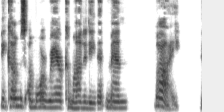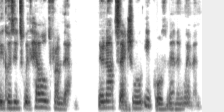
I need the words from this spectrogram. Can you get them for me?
becomes a more rare commodity that men buy because it's withheld from them. They're not sexual equals, men and women.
